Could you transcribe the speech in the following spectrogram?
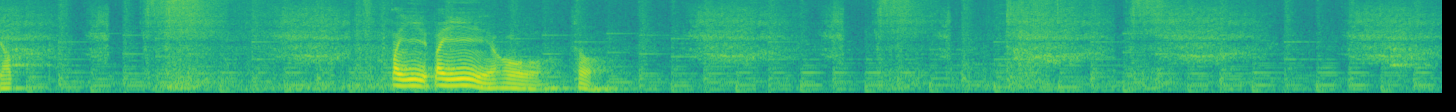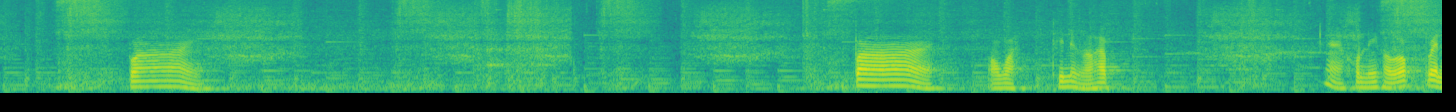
ยับตีตีโอ้โหโถไไปเอาวะที่หนึ่งแล้วครับแหมคนนี้เขาก็เป็น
